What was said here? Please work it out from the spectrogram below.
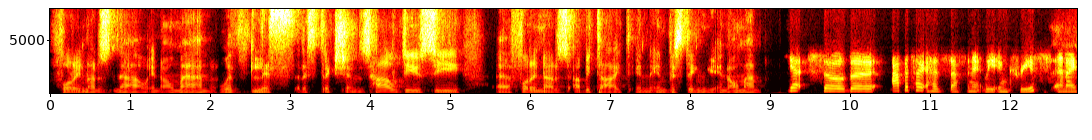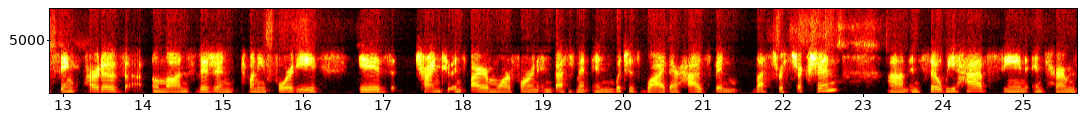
foreigners now in Oman with less restrictions. How do you see uh, foreigners' appetite in investing in Oman? Yeah, so the appetite has definitely increased. And I think part of Oman's Vision 2040 is trying to inspire more foreign investment in which is why there has been less restriction. Um, and so we have seen in terms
